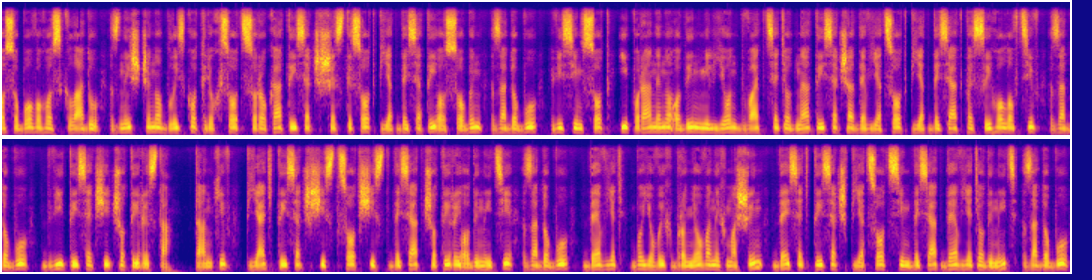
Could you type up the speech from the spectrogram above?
Особового складу знищено близько 340 650 особин за добу 800 і поранено 1 мільйон 21 950 песиголовців за добу 2400 танків 5664 одиниці за добу, 9 бойових броньованих машин 10579 одиниць за добу,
